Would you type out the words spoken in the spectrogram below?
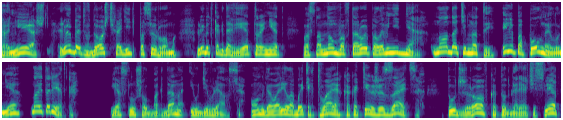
«Конечно. Любят в дождь ходить по-сырому. Любят, когда ветра нет. В основном во второй половине дня, но до темноты. Или по полной луне, но это редко». Я слушал Богдана и удивлялся. Он говорил об этих тварях, как о тех же зайцах. Тут жировка, тут горячий след,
